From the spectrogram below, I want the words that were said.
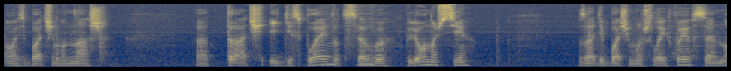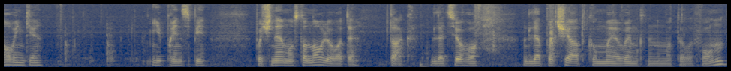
Ось бачимо наш е, тач і дисплей. Тут все в пленочці. Ззаді бачимо шлейфи, все новеньке. І, в принципі, почнемо встановлювати. Так, для цього, для початку ми вимкнемо телефон.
